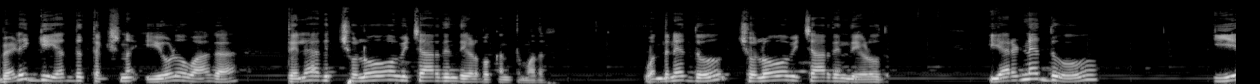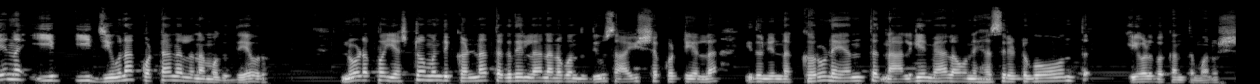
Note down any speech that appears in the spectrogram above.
ಬೆಳಿಗ್ಗೆ ಎದ್ದ ತಕ್ಷಣ ಏಳುವಾಗ ತಲೆಯಾಗ ಚಲೋ ವಿಚಾರದಿಂದ ಹೇಳ್ಬೇಕಂತ ಮೊದಲು. ಒಂದನೇದ್ದು ಚಲೋ ವಿಚಾರದಿಂದ ಹೇಳೋದು ಎರಡನೇದ್ದು ಏನ ಈ ಈ ಜೀವನ ಕೊಟ್ಟಾನಲ್ಲ ನಮಗ್ ದೇವ್ರು. ನೋಡಪ್ಪ, ಎಷ್ಟೋ ಮಂದಿ ಕಣ್ಣ ತೆಗೆದಿಲ್ಲ, ನನಗೊಂದು ದಿವಸ ಆಯುಷ್ಯ ಕೊಟ್ಟಿಯಲ್ಲ, ಇದು ನಿನ್ನ ಕರುಣೆ ಅಂತ ನಾಲ್ಗೆ ಮ್ಯಾಲ ಅವನ ಹೆಸರಿಟ್ಕೋಂತ ಹೇಳ್ಬೇಕಂತ ಮನುಷ್ಯ.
